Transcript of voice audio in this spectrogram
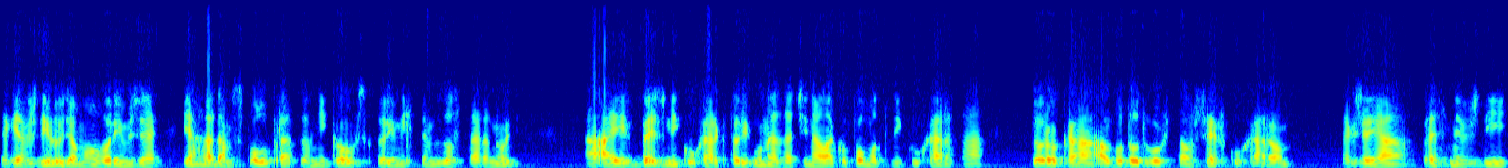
tak ja vždy ľuďom hovorím, že ja hľadám spolupracovníkov, s ktorými chcem zostarnúť a aj bežný kuchár, ktorý u nás začínal ako pomocný kuchár, sa do roka alebo do dvoch stal šéf kuchárom. Takže ja presne vždy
